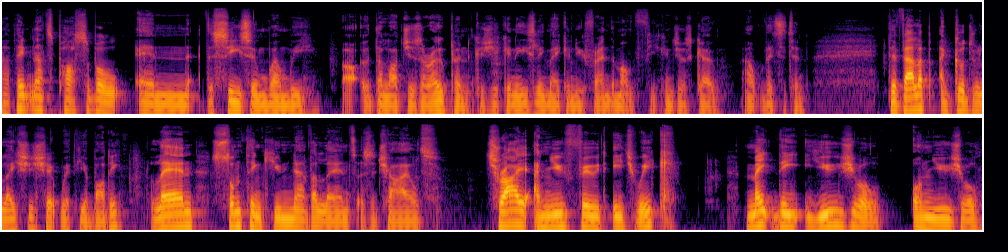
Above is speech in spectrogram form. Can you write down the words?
I think that's possible in the season when we Uh, the lodges are open because you can easily make a new friend a month. You can just go out visiting. Develop a good relationship with your body. Learn something you never learned as a child. Try a new food each week. Make the usual unusual.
